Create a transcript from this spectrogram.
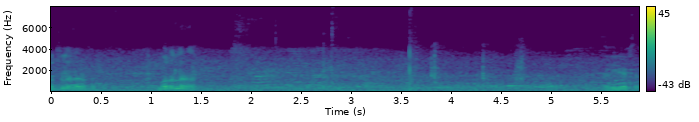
বোতলে ধরো তো। বোতলে ধরো এদিকে এসে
